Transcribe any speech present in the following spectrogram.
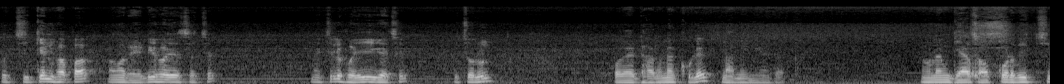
তো চিকেন ভাপা আমার রেডি হয়ে এসেছে। অ্যাকচুয়ালি হয়েই গেছে। তো চলুন, পরে ঢাকনা খুলে নামিয়ে নিয়ে যাক। নাহলে আমি গ্যাস অফ করে দিচ্ছি।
